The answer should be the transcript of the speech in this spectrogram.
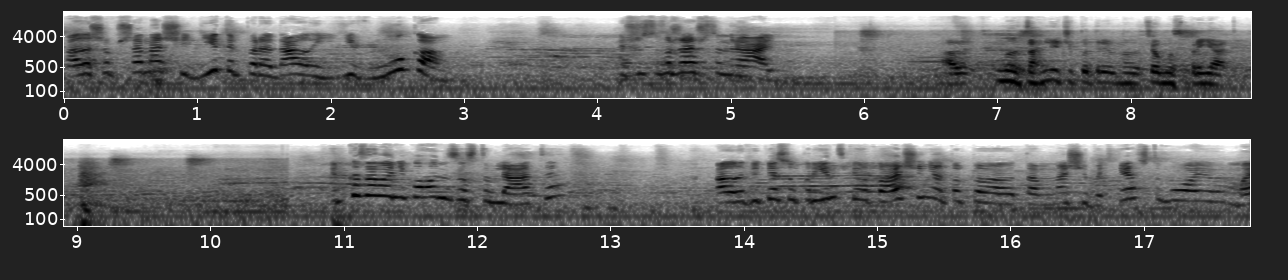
Але щоб ще наші діти передали її внукам, я щось вважаю, що це нереально. Але ну, взагалі чи потрібно цьому сприяти? Я б казала нікого не заставляти, але в якесь українське оточення, тобто там наші батьки з тобою, ми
